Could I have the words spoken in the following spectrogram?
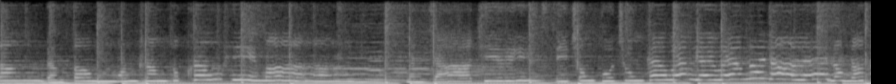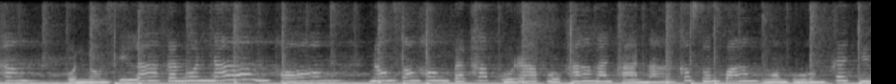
ลัง ดังต้องมนครั้งทุกครั้งที่ สีชมพูชุมแพรแวงใหญ่แวงน้อยนาแลน้องนาคังคนนนศิลากันวนน้ำพอง น้องสองห้องประทับอุราผู้พางานผ่านมาเขาสวนกวางห่วงห่วงพระยื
